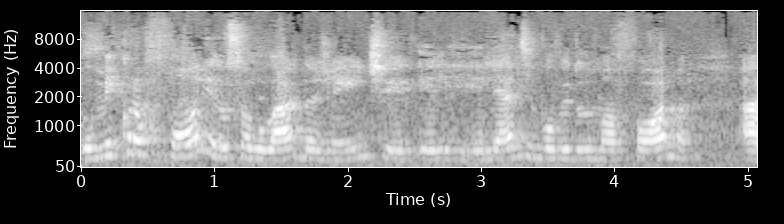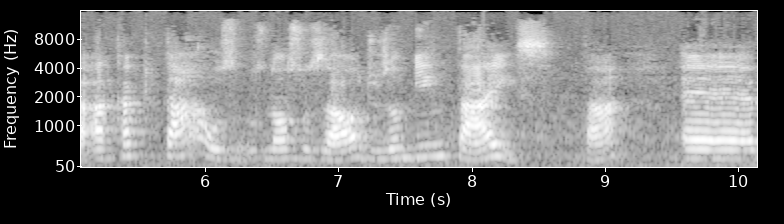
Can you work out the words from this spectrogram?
O microfone do celular da gente, ele, ele é desenvolvido de uma forma a, a captar os, os nossos áudios ambientais tá? É,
